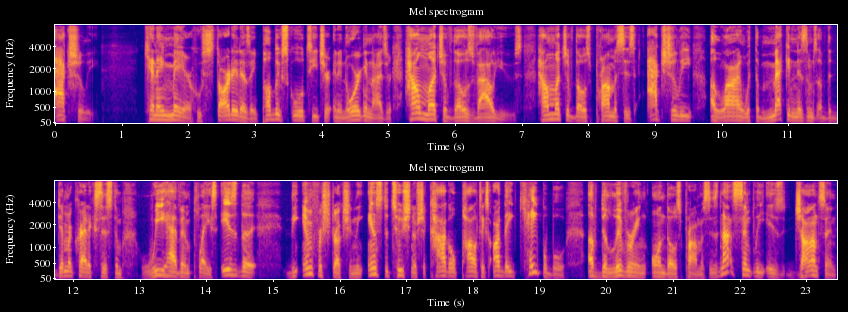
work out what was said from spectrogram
actually can a mayor who started as a public school teacher and an organizer, how much of those values, how much of those promises actually align with the mechanisms of the democratic system we have in place? Is the the infrastructure and the institution of Chicago politics, are they capable of delivering on those promises? Not simply is Johnson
